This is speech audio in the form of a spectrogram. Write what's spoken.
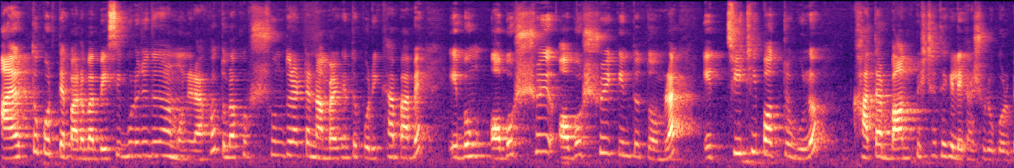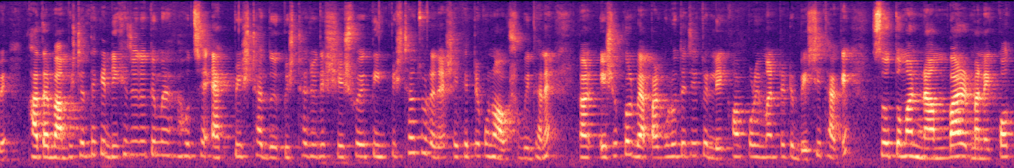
আয়ত্ত করতে পারো বা বেসিকগুলো যদি তোমরা মনে রাখো, তোমরা খুব সুন্দর একটা নাম্বার কিন্তু পরীক্ষা পাবে এবং অবশ্যই অবশ্যই কিন্তু তোমরা এই চিঠিপত্রগুলো খাতার বাম পৃষ্ঠা থেকে লেখা শুরু করবে। খাতার বাম পৃষ্ঠা থেকে লিখে যদি তুমি হচ্ছে এক পৃষ্ঠা, দুই পৃষ্ঠা যদি শেষ হয়ে তিন পৃষ্ঠা চলে যায়, সেক্ষেত্রে কোনো অসুবিধা নেই। কারণ এই সকল ব্যাপারগুলোতে যেহেতু লেখার পরিমাণটা একটু বেশি থাকে সো তোমার নাম্বার মানে কত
